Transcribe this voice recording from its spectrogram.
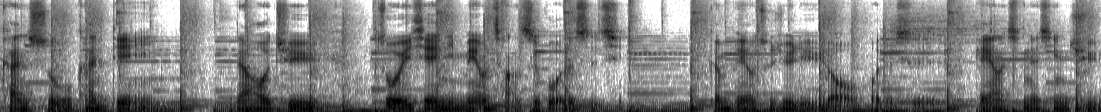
看书、看电影，然后去做一些你没有尝试过的事情，跟朋友出去旅游，或者是培养新的兴趣，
